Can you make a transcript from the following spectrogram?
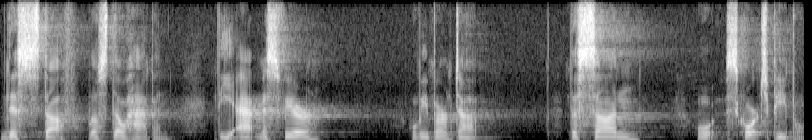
this stuff will still happen. The atmosphere will be burnt up, the sun will scorch people,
